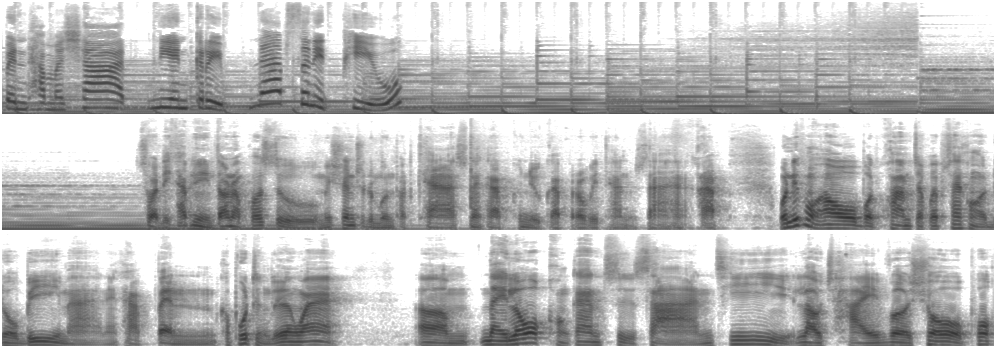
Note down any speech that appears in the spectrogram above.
เป็นธรรมชาติ เนียนกริบ แนบสนิทผิว สวัสดีครับยินดีต้อนรับเข้าสู่ Mission to the Moon Podcast นะครับคุณอยู่กับผมรวิศ หาญอุตสาหะครับ วันนี้ผมเอาบทความจากเว็บไซต์ของ Adobe มานะครับเป็นเขาพูดถึงเรื่องว่าเอิ่ม ในโลกของการสื่อสารที่เราใช้ virtual พวก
